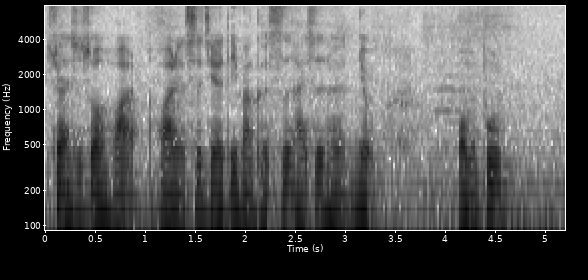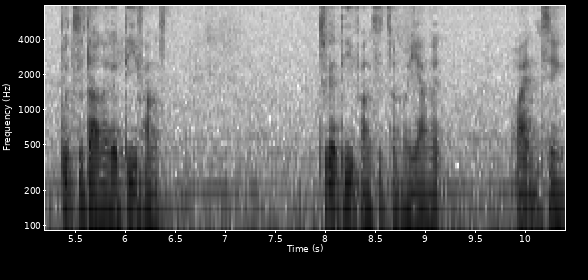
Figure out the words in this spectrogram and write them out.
虽然是说华华人世界的地方，可是还是很有我们不不知道那个地方，这个地方是怎么样的环境，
